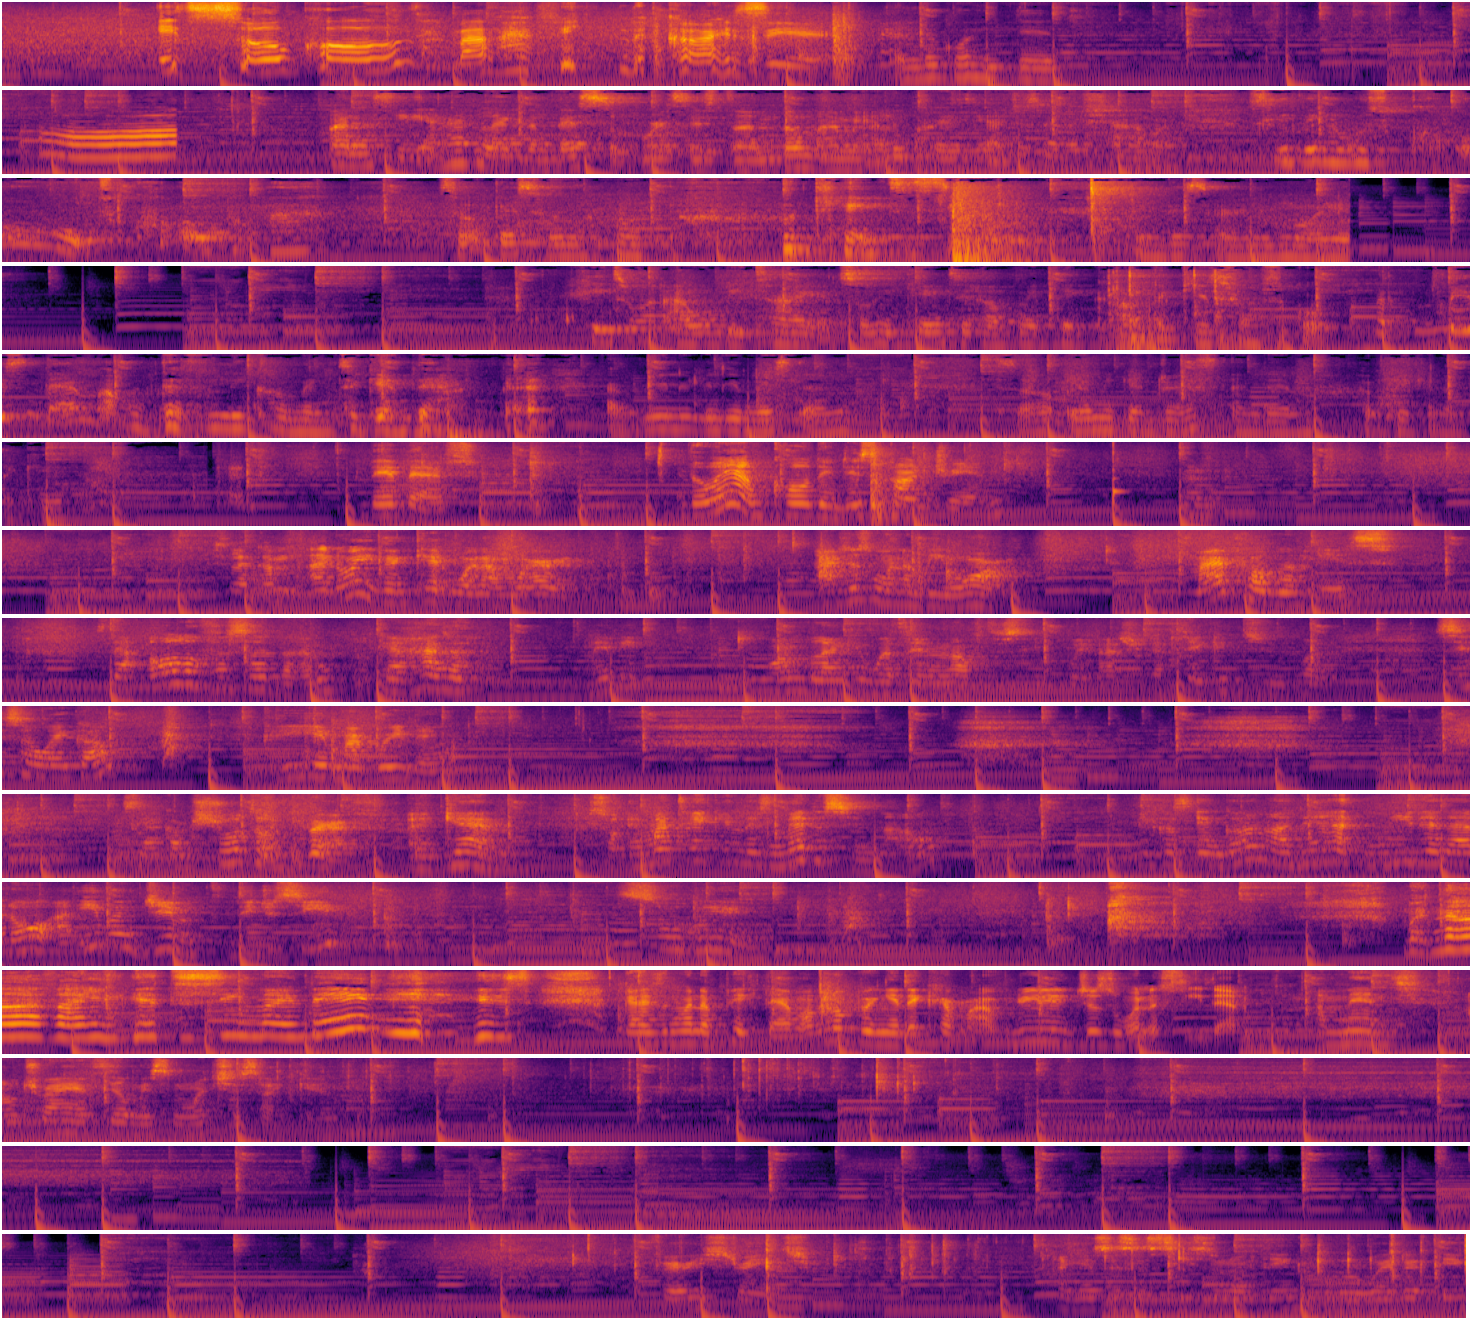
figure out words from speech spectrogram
it's so cold, but I'm happy the car is here. And look what he did. Oh. Honestly, I have like the best support system. Don't mind me, I look crazy. I just had a shower. Sleeping, it was cold, cold, papa. So guess who, who came to see me in this early morning? He thought I would be tired, so he came to help me take out the kids from school. I miss them. I'm definitely coming to get them. I really, really miss them. So let me get dressed and then I'm picking up the kids. Babies, the way I'm cold in this country, eh? it's like I'm, I don't even care what I'm wearing. I just want to be warm. My problem is, is that all of a sudden, okay, I had a maybe one blanket wasn't enough to sleep with. I should have taken two, but since I wake up, can you hear my breathing? It's like I'm short of breath again. So am I taking this medicine now? Because in Ghana, I didn't need it at all. I even gymmed. Did you see it? It's so weird. But now I finally get to see my babies. Guys, I'm gonna pick them. I'm not bringing the camera. I really just want to see them. I meant I'll try and film as much as I can. Very strange. I guess it's a seasonal thing or a weather thing.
